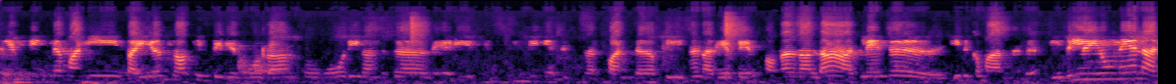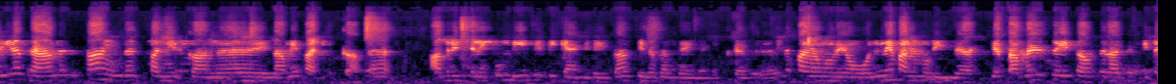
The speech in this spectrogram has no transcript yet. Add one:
சேவிங்ல money five years locking period போடுறான் ஸோ மோடி வந்துட்டு இன்வெஸ்ட்மெண்ட் ஃபண்ட் அப்படின்னு நிறைய பேர் சொன்னதுனால தான் அதுல இருந்து இதுக்கு மாறினது. இதுலயுமே நிறைய பிராமின்ஸ் தான் இன்வெஸ்ட் பண்ணிருக்காங்க எல்லாமே பண்ணிருக்காங்க. அவர் இத்தனைக்கும் பிஜேபி கேண்டிடேட் தான் சிவகங்கை நிற்கிறது என்ன பண்ண முடியும்? ஒண்ணுமே பண்ண முடியல. இங்க தமிழிசை சவுந்தரராஜன் கிட்ட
